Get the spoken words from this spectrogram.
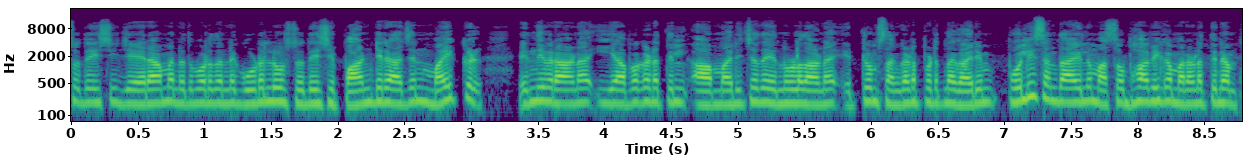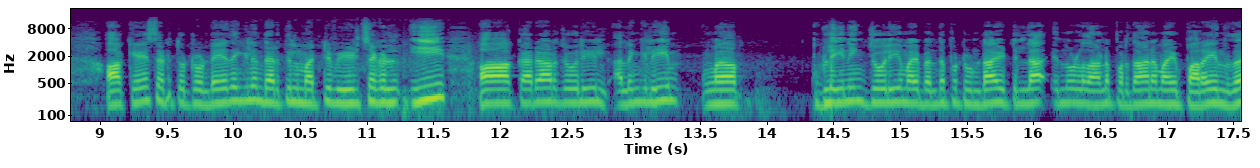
സ്വദേശി ജയരാമൻ അതുപോലെ തന്നെ ഗൂഡല്ലൂർ സ്വദേശി പാണ്ഡ്യരാജൻ മൈക്കിൾ എന്നിവരാണ് ഈ അപകടത്തിൽ മരിച്ചത് എന്നുള്ളതാണ് ഏറ്റവും സങ്കടപ്പെടുത്തുന്ന കാര്യം. പോലീസ് എന്തായാലും അസ്വാഭാവിക മരണത്തിന് ആ കേസ് എടുത്തിട്ടുണ്ട്. ഏതെങ്കിലും തരത്തിൽ മറ്റ് വീഴ്ചകൾ ഈ കരാർ ജോലിയിൽ അല്ലെങ്കിൽ ഈ ആ, ക്ലീനിംഗ് ജോലിയുമായി ബന്ധപ്പെട്ടുണ്ടായിട്ടില്ല എന്നുള്ളതാണ് പ്രധാനമായും പറയുന്നത്.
